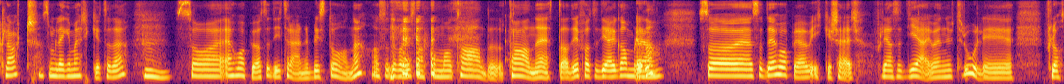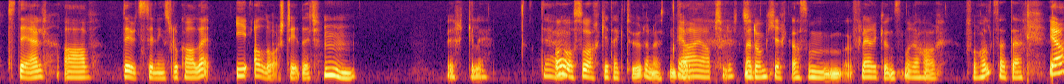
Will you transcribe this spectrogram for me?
klart, som legger merke til det. Mm. Så jeg håper jo at de trærne blir stående. Altså det var jo snakk om å ta, ta ned et av de, for de er jo gamle, ja. da. Så, så, det håper jeg jo ikke skjer. For altså, de er jo en utrolig flott del av det utstillingslokalet i alle årstider. Mm. Virkelig. Og også arkitekturen utenfor. Ja, ja, absolutt. Med domkirka, som flere kunstnere har forholdt seg til. Ja,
